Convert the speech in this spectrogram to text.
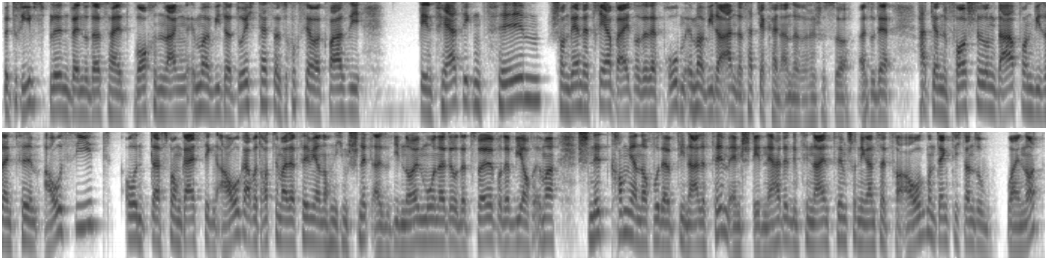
betriebsblind, wenn du das halt wochenlang immer wieder durchtestest. Also du guckst ja aber quasi den fertigen Film schon während der Dreharbeiten oder der Proben immer wieder an. Das hat ja kein anderer Regisseur. Also der hat ja eine Vorstellung davon, wie sein Film aussieht und das vom geistigen Auge, aber trotzdem war der Film ja noch nicht im Schnitt. Also die neun Monate oder zwölf oder wie auch immer Schnitt kommen ja noch, wo der finale Film entsteht. Und er hatte den finalen Film schon die ganze Zeit vor Augen und denkt sich dann so, why not?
